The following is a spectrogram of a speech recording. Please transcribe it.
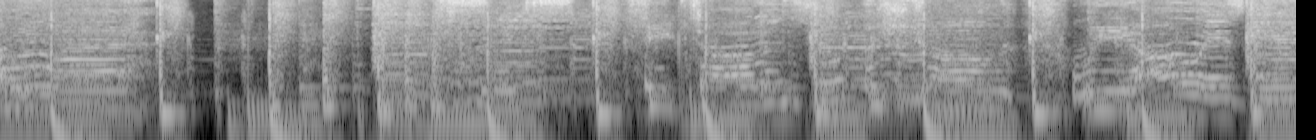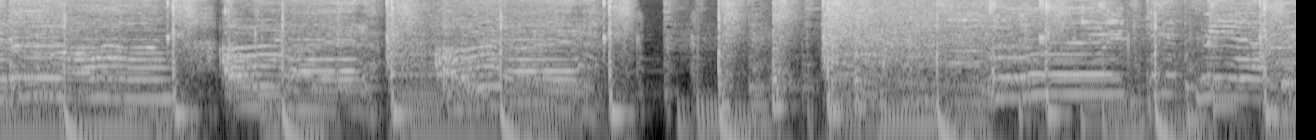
alive Six feet tall and super strong. We always get along. Alright, alright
